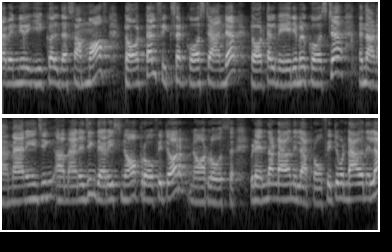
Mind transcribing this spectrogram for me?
revenue equal the sum of total fixed cost and total variable cost first എന്താണ് managing managing there is no profit or nor loss ഇവിടെ എന്തുണ്ടാകുന്നില്ല പ്രോഫിറ്റും ഉണ്ടാകുന്നില്ല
